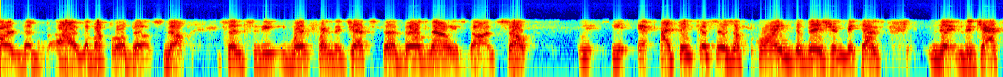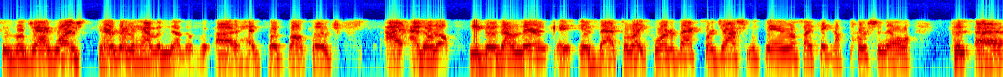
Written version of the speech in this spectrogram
or the uh, the Buffalo Bills? No, since he went from the Jets to the Bills, now he's gone. So I think this is a prime division because the, the Jacksonville Jaguars, they're going to have another uh, head football coach. I, I don't know. You go down there, is that the right quarterback for Josh McDaniels? I think a personnel uh,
